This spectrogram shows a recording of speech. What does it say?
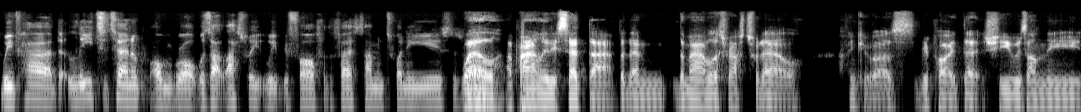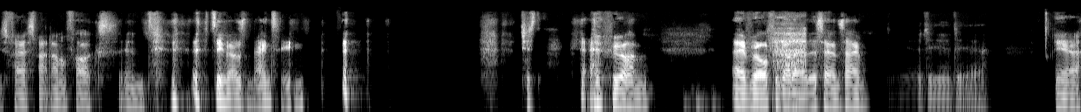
We've had Lita turn up on Raw. Was that last week, week before, for the first time in twenty years as well? Well, apparently they said that, but then the marvelous Ross Trudell, I think it was, reported that she was on the first SmackDown on Fox in 2019. just everyone, everyone forgot it at the same time. dear, dear, dear, Yeah,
